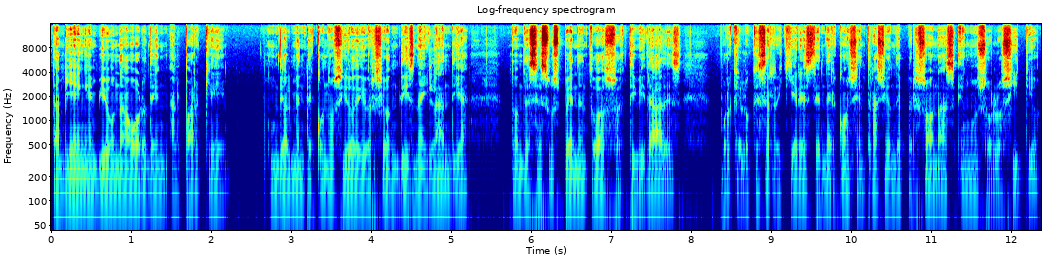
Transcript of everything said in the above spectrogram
También envió una orden al parque mundialmente conocido de diversión Disneylandia, donde se suspenden todas sus actividades porque lo que se requiere es tener concentración de personas en un solo sitio,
